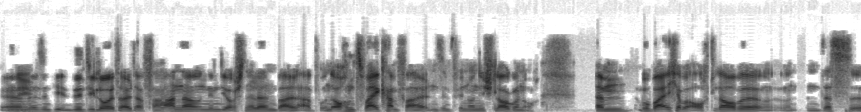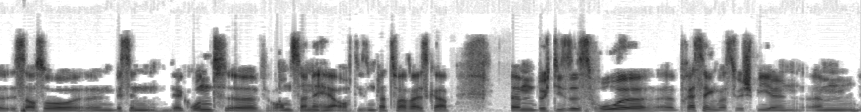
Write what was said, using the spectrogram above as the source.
nee. Ne, sind, die, sind die Leute halt erfahrener und nehmen die auch schneller den Ball ab. Und auch im Zweikampfverhalten sind wir noch nicht schlau genug. Ähm, wobei ich aber auch glaube, das äh, ist auch so äh, ein bisschen der Grund, äh, warum es dann nachher auch diesen Platzverweis gab, ähm, durch dieses hohe Pressing, was wir spielen, ähm,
